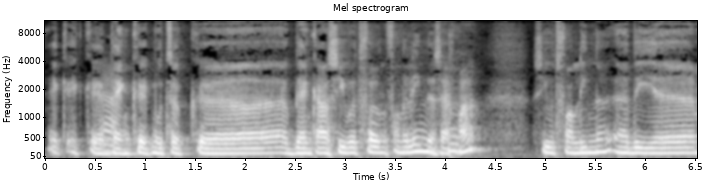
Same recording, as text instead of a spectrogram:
ik, ik eh, Ja. denk, ik moet ook, eh, ook denken aan Siewert van, van der Linde, zeg Mhm. maar. Siewert van Linde, eh, die eh,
